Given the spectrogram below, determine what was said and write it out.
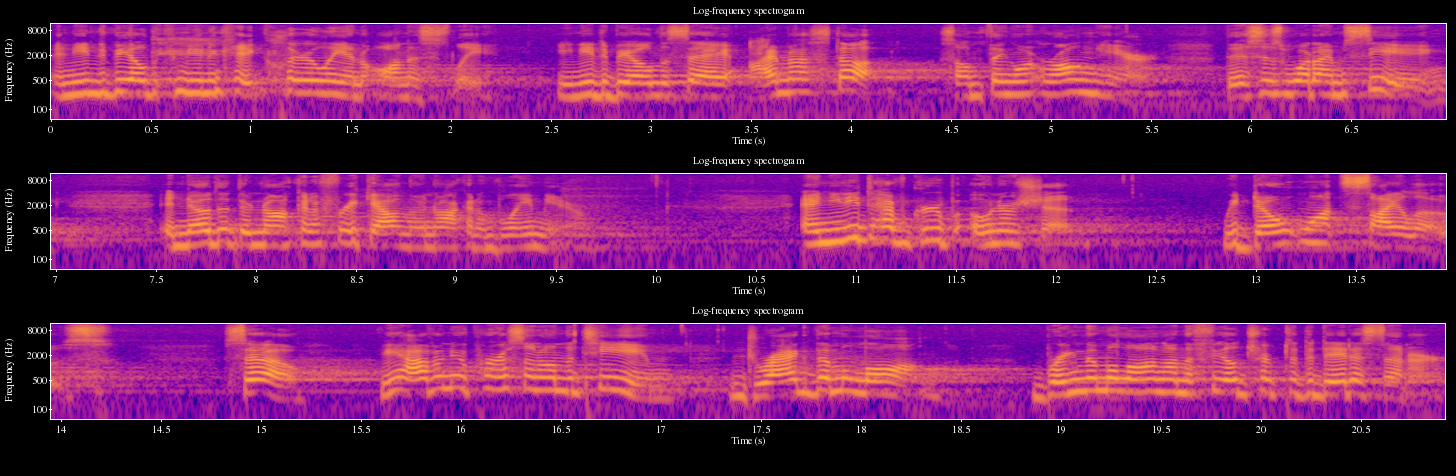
and need to be able to communicate clearly and honestly. You need to be able to say, I messed up, something went wrong here, this is what I'm seeing, and know that they're not gonna freak out and they're not gonna blame you. And you need to have group ownership. We don't want silos. So if you have a new person on the team, drag them along. Bring them along on the field trip to the data center.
